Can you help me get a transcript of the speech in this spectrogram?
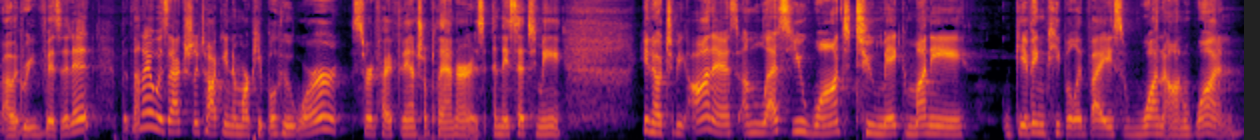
I would revisit it. But then I was actually talking to more people who were certified financial planners and they said to me, you know, to be honest, unless you want to make money giving people advice one on one,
